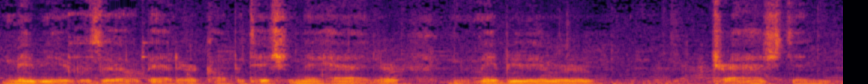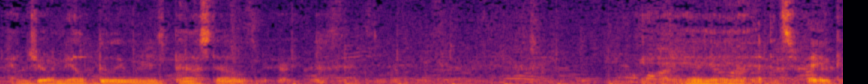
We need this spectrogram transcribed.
Maybe it was a bet or a competition they had, or maybe they were trashed and, and Joe nailed Billy when he's passed out. Yeah, yeah, it's fake.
